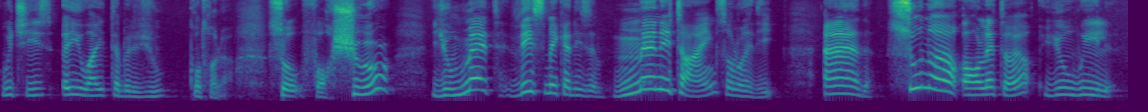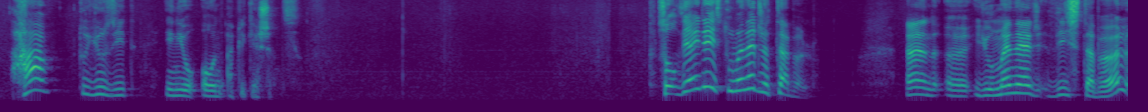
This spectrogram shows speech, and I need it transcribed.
which is a UI table view controller. So for sure you met this mechanism many times already and sooner or later you will have to use it in your own applications. So the idea is to manage a table and uh, you manage this table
